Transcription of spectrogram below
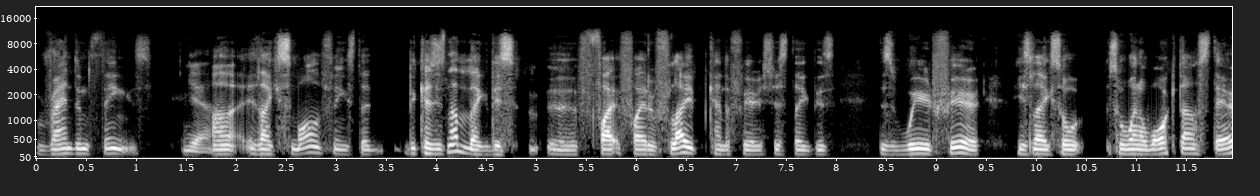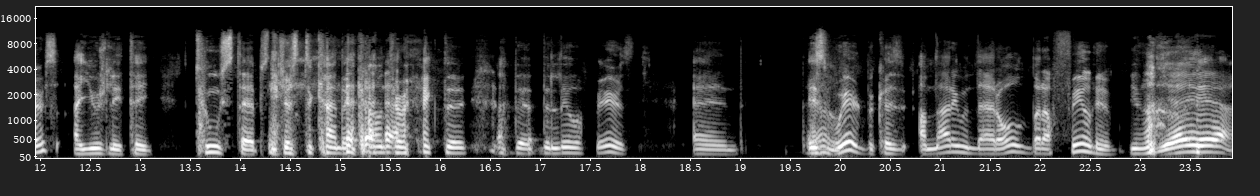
random things, Yeah. uh, like small things that because it's not like this uh, fight, fight or flight kind of fear. It's just like this this weird fear. He's like, so so when I walk downstairs, I usually take two steps just to kind of counteract the, the the little fears, and it's Damn. weird because I'm not even that old, but I feel him. You know, yeah, yeah. yeah.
